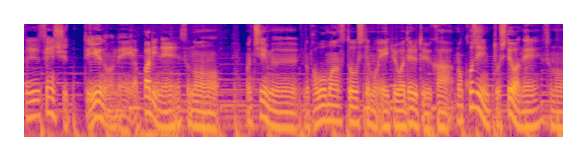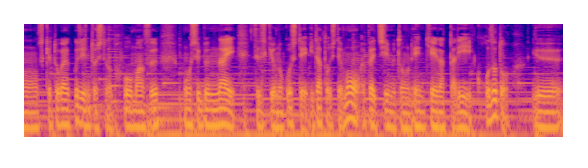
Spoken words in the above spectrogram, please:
そういう選手っていうのはねやっぱりねそのチームのパフォーマンスとしても影響が出るというか、まあ、個人としてはねその助っ人外国人としてのパフォーマンス申し分ない成績を残していたとしてもやっぱりチームとの連携だったりここぞという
